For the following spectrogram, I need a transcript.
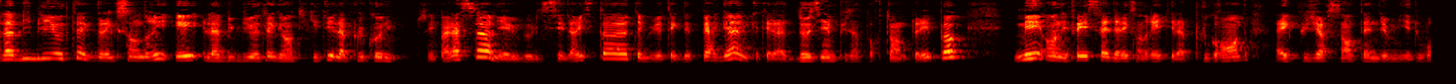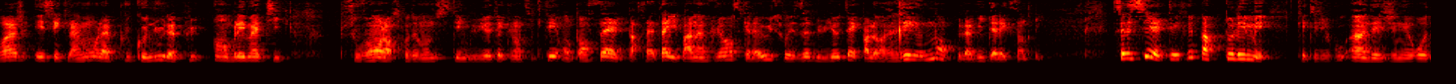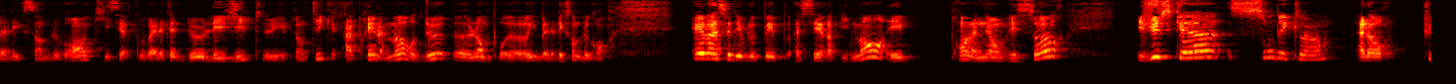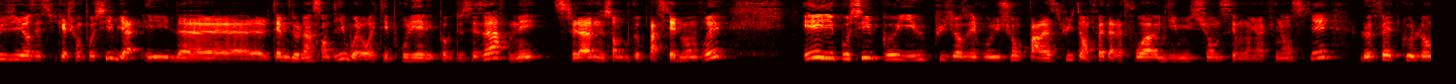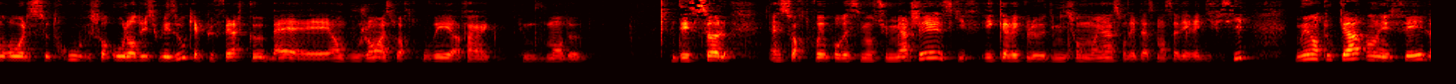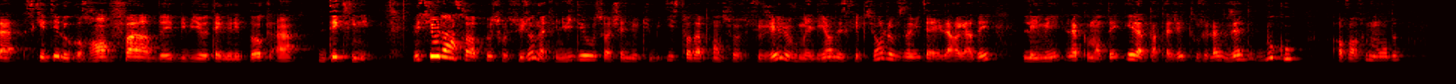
La bibliothèque d'Alexandrie est la bibliothèque de l'Antiquité la plus connue. Ce n'est pas la seule, il y a eu le lycée d'Aristote, la bibliothèque de Pergame, qui était la deuxième plus importante de l'époque, mais en effet, celle d'Alexandrie était la plus grande, avec plusieurs centaines de milliers d'ouvrages, et c'est clairement la plus connue, la plus emblématique. Souvent, lorsqu'on demande de citer une bibliothèque de l'Antiquité, on pense à elle par sa taille par l'influence qu'elle a eue sur les autres bibliothèques, par le rayonnement de la ville d'Alexandrie. Celle-ci a été créée par Ptolémée, qui était du coup un des généraux d'Alexandre le Grand, qui s'est retrouvé à la tête de l'Égypte, de l'Égypte antique, après la mort de euh, l'empereur ben, d'Alexandre le Grand. Elle va se développer assez rapidement et prendre un énorme essor jusqu'à son déclin. Alors, plusieurs explications possibles. Il y a, le thème de l'incendie, où elle aurait été brûlée à l'époque de César, mais cela ne semble que partiellement vrai. Et il est possible qu'il y ait eu plusieurs évolutions par la suite, en fait, à la fois une diminution de ses moyens financiers, le fait que l'endroit où elle se trouve soit aujourd'hui sous les eaux, qui a pu faire que, ben, en bougeant, elle soit retrouvée, enfin, avec le mouvement de, des sols, elle soit retrouvée progressivement submergée, ce qui, et qu'avec la diminution de moyens, son déplacement s'avérait difficile. Mais en tout cas, en effet, ce qui était le grand phare des bibliothèques de l'époque a décliné. Mais si vous voulez en savoir plus sur le sujet, on a fait une vidéo sur la chaîne YouTube Histoire d'apprendre sur ce sujet. Je vous mets le lien en description. Je vous invite à aller la regarder, l'aimer, la commenter et la partager. Tout cela nous aide beaucoup. Au revoir tout le monde.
